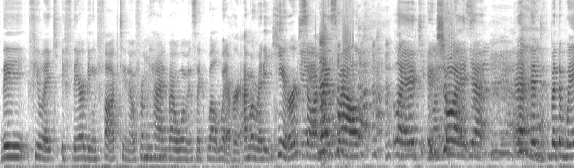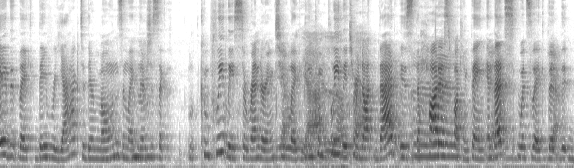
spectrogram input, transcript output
they feel like if they are being fucked you know from Mhm. behind by a woman it's like well whatever i'm already here so i might as well like enjoy it yeah yeah. And but the way that like they react to their moans and like there's Mhm. just like completely surrendering to Yeah. like Yeah, being completely turned that. on. That is the hottest Mm. fucking thing, and Yeah. that's what's like the, Yeah. the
